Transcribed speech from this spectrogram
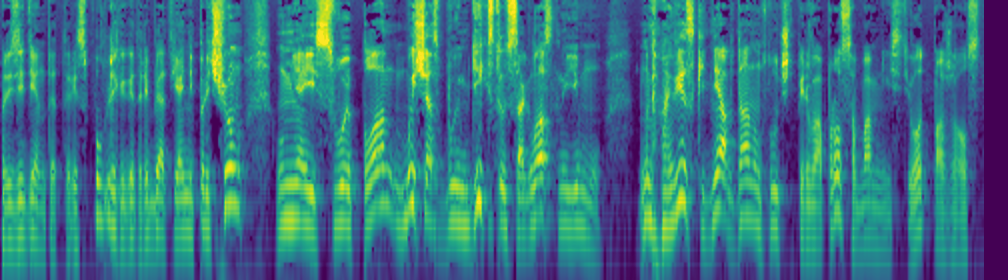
президент этой республики говорит, ребят, я ни при чем, у меня есть свой план, мы сейчас будем действовать согласно ему. На повестке дня в данном случае теперь вопрос об амнистии. Вот, пожалуйста.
